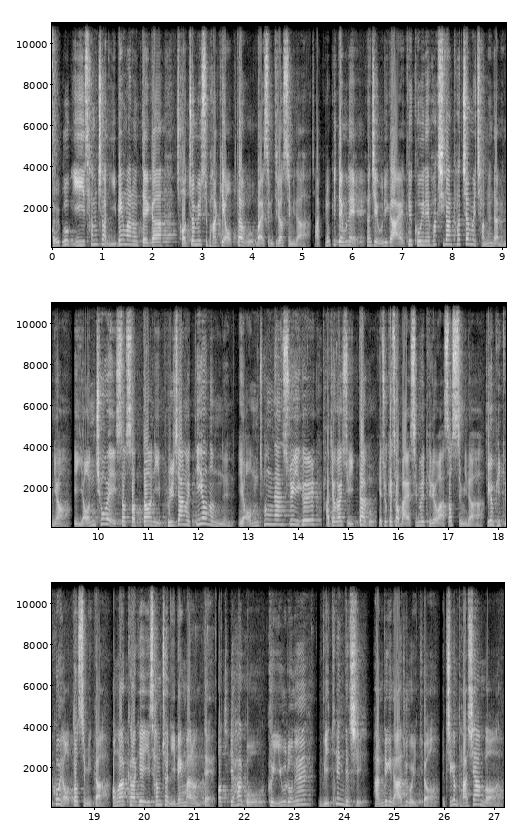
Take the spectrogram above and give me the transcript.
결국 이 3,200만 원대가 저점일 수밖에 없다고 말씀드렸습니다. 자 그렇기 때문에 현재 우리가 알트코인의 확실한 타점을 잡는다면요, 이 연초에 있었었던 이 불장을 뛰어넘는 이 엄청난 수익을 가져갈 수 있다고 계속해서 말씀을 드려왔었습니다. 지금 비트코인 어떻습니까? 정확하게 이 3,200만 원대 터치하고 그 이후로는 미친 듯이 반등이 나와주고 있죠. 지금 다시 한번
